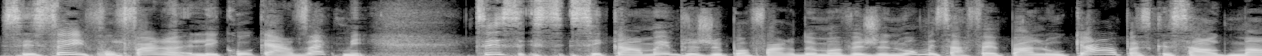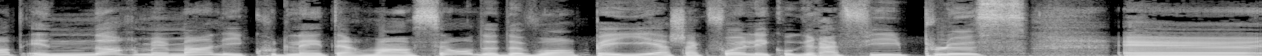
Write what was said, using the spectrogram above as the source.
C'est ça, il faut faire l'écho cardiaque, mais c'est- quand même, je vais pas faire de mauvais jeu de mots, mais ça fait mal au cœur parce que ça augmente énormément les coûts de l'intervention, de devoir payer à chaque fois l'échographie plus euh,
